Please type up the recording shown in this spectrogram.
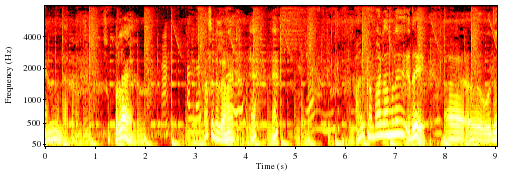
എണ്ണ ഉണ്ടാക്കാം സൂപ്പറല്ലേ? രസമുണ്ടല്ലേ ആണായിട്ട് ഏ? ഏ അതെടുക്കാൻ പാടില്ല നമ്മൾ ഇതേ ഇത്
